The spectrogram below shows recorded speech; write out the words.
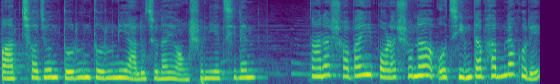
পাঁচ ছজন তরুণ তরুণী আলোচনায় অংশ নিয়েছিলেন। তাঁরা সবাই পড়াশোনা ও চিন্তাভাবনা করে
